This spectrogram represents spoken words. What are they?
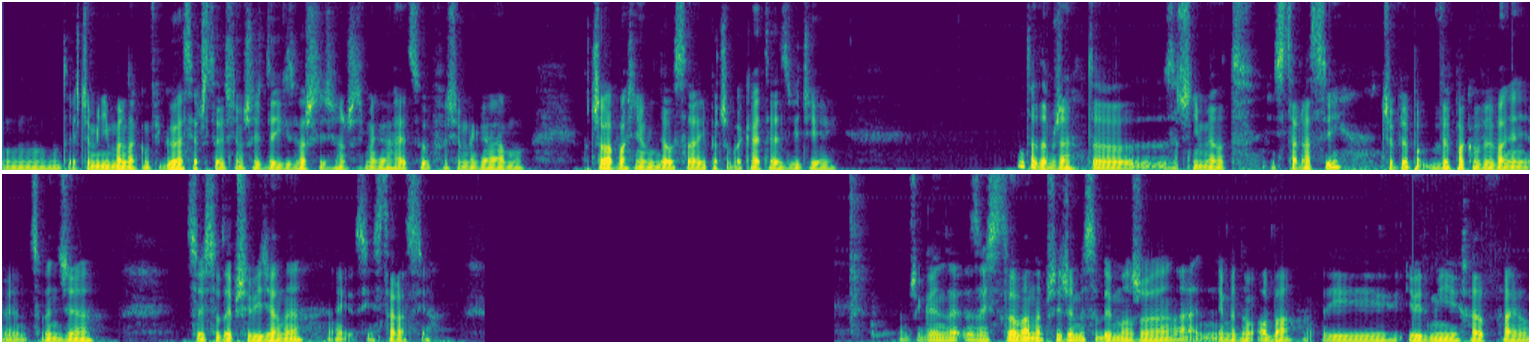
Mm, To jeszcze minimalna konfiguracja 486DX2 66 MHz, 8 MB RAMu. Potrzeba właśnie Windowsa i potrzeba karty SVGA. No to dobrze, to zacznijmy od instalacji, czy wypa- wypakowywania, nie wiem, co będzie, co jest tutaj przewidziane. A jest instalacja. Dobrze, gra za- zainstalowana, przejrzymy sobie może, a nie będą oba, i readme help file.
